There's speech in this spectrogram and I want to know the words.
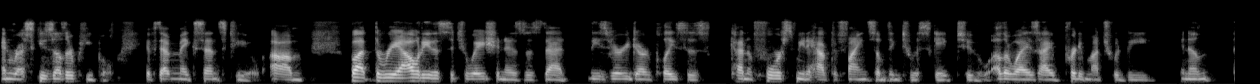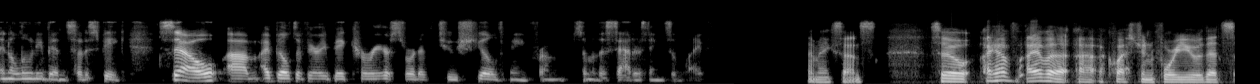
and rescues other people, if that makes sense to you. Um, but the reality of the situation is, is that these very dark places kind of forced me to have to find something to escape to. Otherwise, I pretty much would be in a in a loony bin, so to speak. So um, I built a very big career sort of to shield me from some of the sadder things in life. That makes sense. So I have I have a, a question for you that's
